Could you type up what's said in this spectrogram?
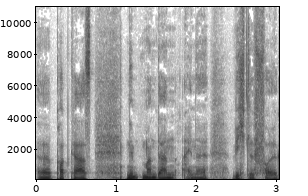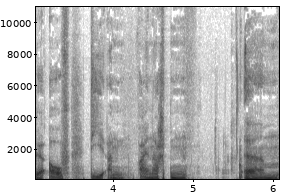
äh, Podcast nimmt man dann eine Wichtelfolge auf, die an Weihnachten ähm,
